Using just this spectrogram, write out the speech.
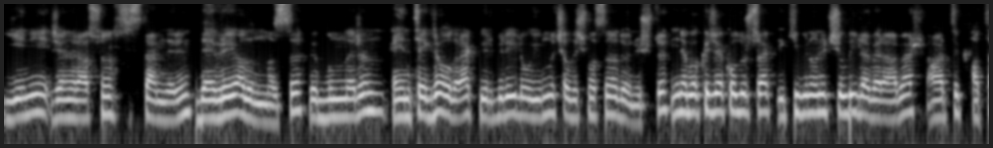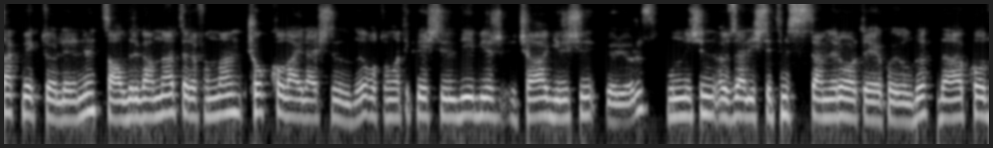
yeni jenerasyon sistemlerin devreye alınması ve bunların entegre olarak birbiriyle uyumlu çalışmasına dönüştü. Yine bakacak olursak 2013 yılıyla beraber artık atak vektörlerinin saldırganlar tarafından çok kolaylaştırıldığı, otomatikleştirildiği bir çağa girişi görüyoruz. Bunun için özel işletim sistemleri ortaya koyuldu. Daha kod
